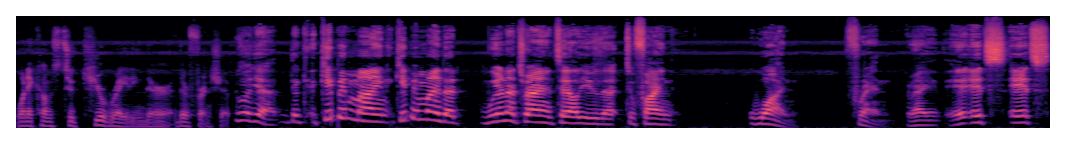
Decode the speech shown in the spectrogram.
when it comes to curating their their friendships? Well, yeah. The, keep in mind, keep in mind that we're not trying to tell you that to find one friend, right? It, it's it's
